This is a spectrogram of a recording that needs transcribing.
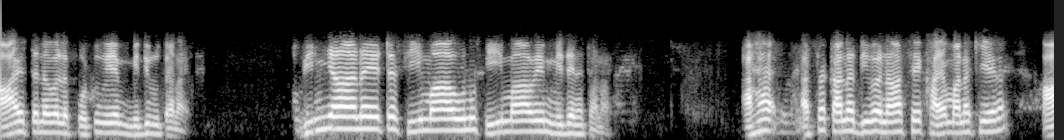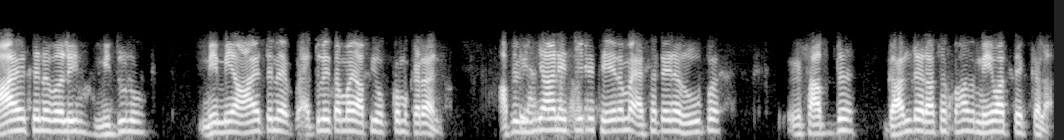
ආයතනවල කොටුවේ මිදුණු තැනයි. විඥාණයට සීමා වුණු සීමාවෙන් මිදෙන තැනයි. අහ අස කන දිව නාසය කය මන කියන ආයතන වලින් මිදුණු මේ මේ ආයතන ඇතුලේ තමයි අපි ඔක්කොම කරන්නේ. අපි විඥානයේ තියෙන තේරම ඇසට එන රූප, ශබ්ද, ගන්ධ, රස, පහස මේවත් එක්කලා.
